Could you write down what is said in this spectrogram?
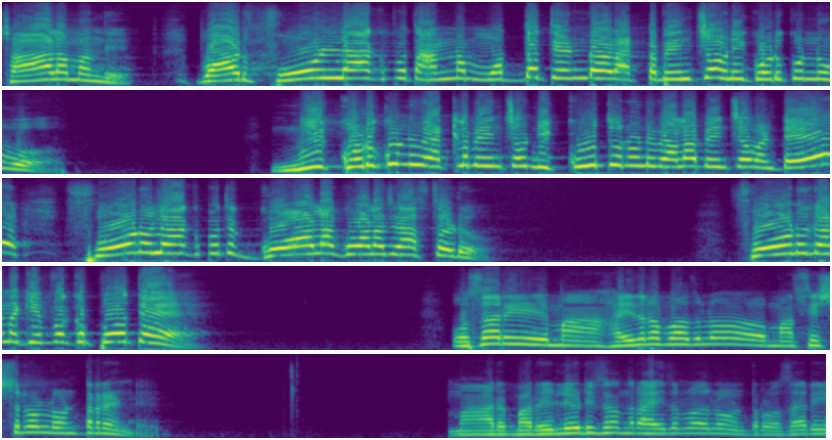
చాలామంది. వాడు ఫోన్ లేకపోతే అన్నం ముద్ద తిండాడు అట్ట పెంచావు నీ కొడుకు నువ్వు? నీ కొడుకు నువ్వు ఎట్లా పెంచావు? నీ కూతురు నువ్వు ఎలా పెంచావంటే ఫోన్ లేకపోతే గోల గోల చేస్తాడు. ఫోను కనుక ఇవ్వకపోతే ఒకసారి మా హైదరాబాద్లో మా సిస్టర్ వాళ్ళు ఉంటారండి. మా మా రిలేటివ్స్ అందరూ హైదరాబాద్లో ఉంటారు. ఒకసారి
